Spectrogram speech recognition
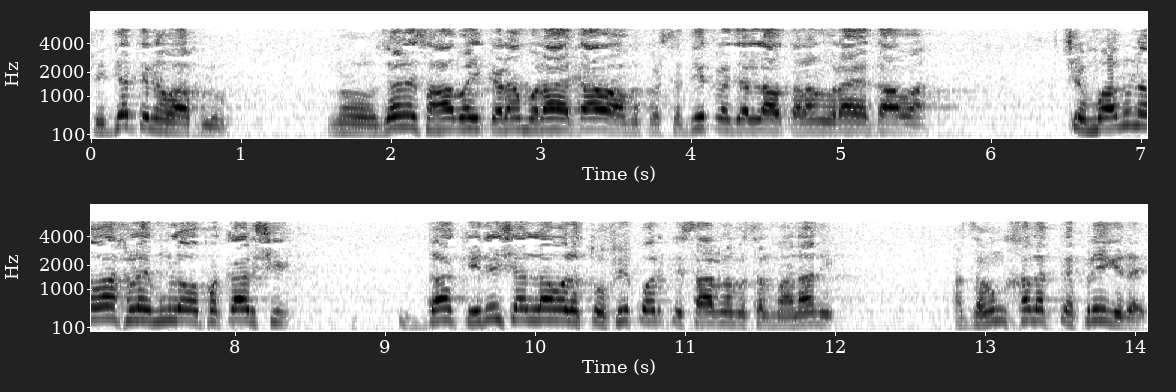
فدیت نه واخلو نو ځنه صحابه کرام رائے دا او ابو بکر صدیق رضی الله تعالی عنہ رائے دا و چې مالونه واخلې موږ له پکار شي دا کې دې چې الله ولا توفیق ورکړي سارنه مسلمانانی ازمون خلق ته پریږي دی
